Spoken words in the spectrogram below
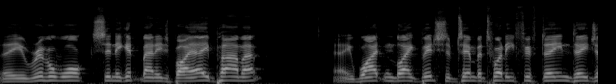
The Riverwalk Syndicate managed by A. Palmer. A white and black bitch, September 2015, DJ.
